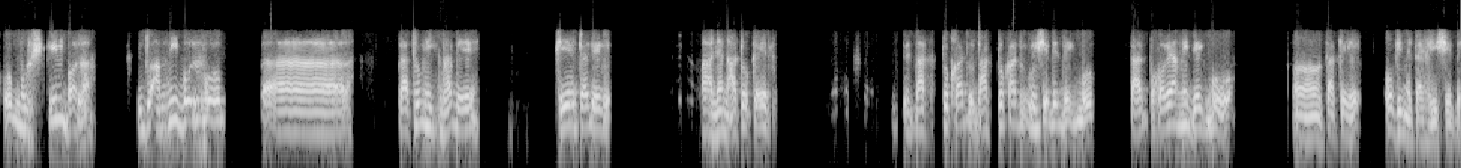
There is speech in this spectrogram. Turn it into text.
খুব মুশকিল বলা। কিন্তু আমি বলব আহ, প্রাথমিকভাবে থিয়েটারের মানে নাটকের নাট্যকার নাট্যকার হিসেবে দেখব তারপরে আমি দেখব তাকে অভিনেতা হিসেবে।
